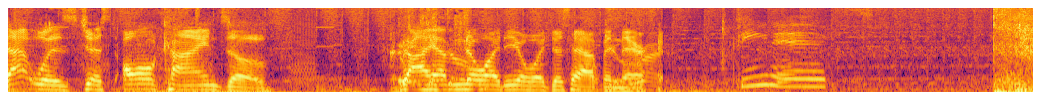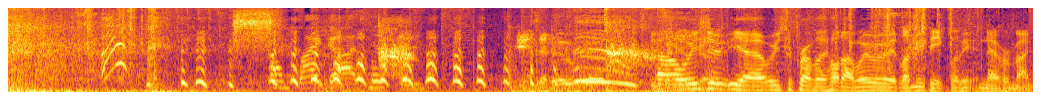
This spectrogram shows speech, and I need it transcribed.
That was just all kinds of. I have no idea what just happened there. Phoenix. oh my god, listen. He's an Uber. Oh, we should. Yeah, we should probably. Hold on. Wait, wait, wait. Let me peek. Let me. Never mind.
